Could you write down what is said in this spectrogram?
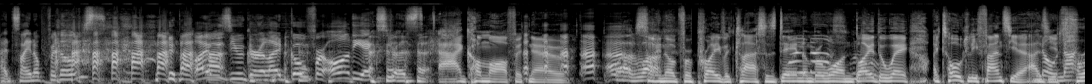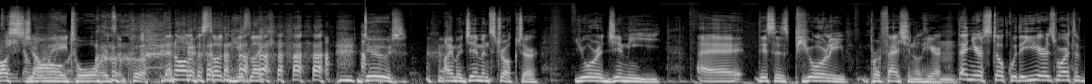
I'd sign up for those. if I was you, girl, I'd go for all the extras. Ah, come off it now. Well. Sign up for private classes, day number not? one. By the way, I totally fancy you as No, you thrust your way towards him. then all of a sudden he's like, dude, I'm a gym instructor. You're a Jimmy. Uh, this is purely professional here. Then you're stuck with a year's worth of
